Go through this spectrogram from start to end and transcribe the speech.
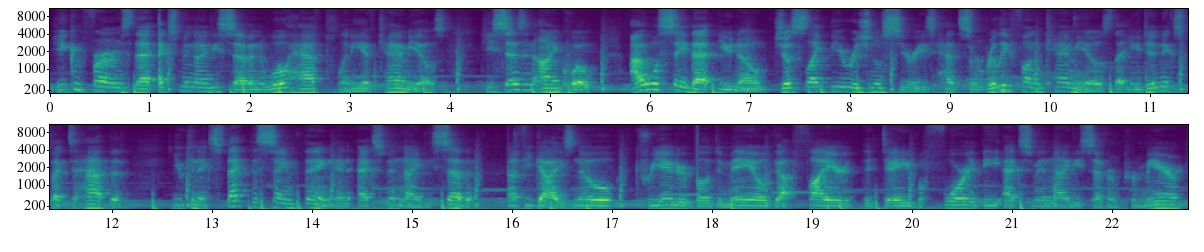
he confirms that X-Men 97 will have plenty of cameos. He says and I quote, I will say that, you know, just like the original series had some really fun cameos that you didn't expect to happen, you can expect the same thing in X-Men 97. Now, if you guys know, creator Beau DeMayo got fired the day before the X-Men 97 premiere.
